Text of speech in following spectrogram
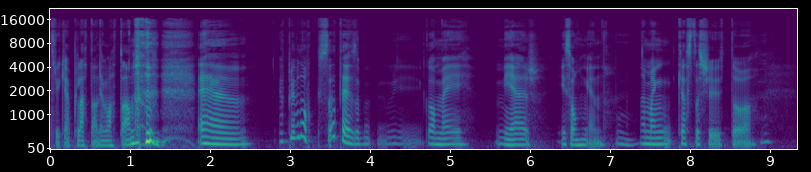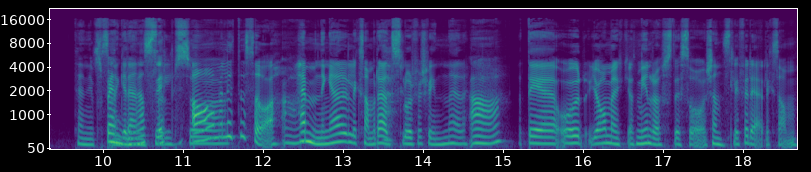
trycka plattan i mattan. Eh, jag upplevde också att det gav mig mer i sången. Mm. När man kastar sig ut och tänjer på sina gränser. släpps och- Ja, men lite så. Hämningar, liksom, rädslor försvinner. Ja. Att det, och jag märker att min röst är så känslig för det, liksom,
